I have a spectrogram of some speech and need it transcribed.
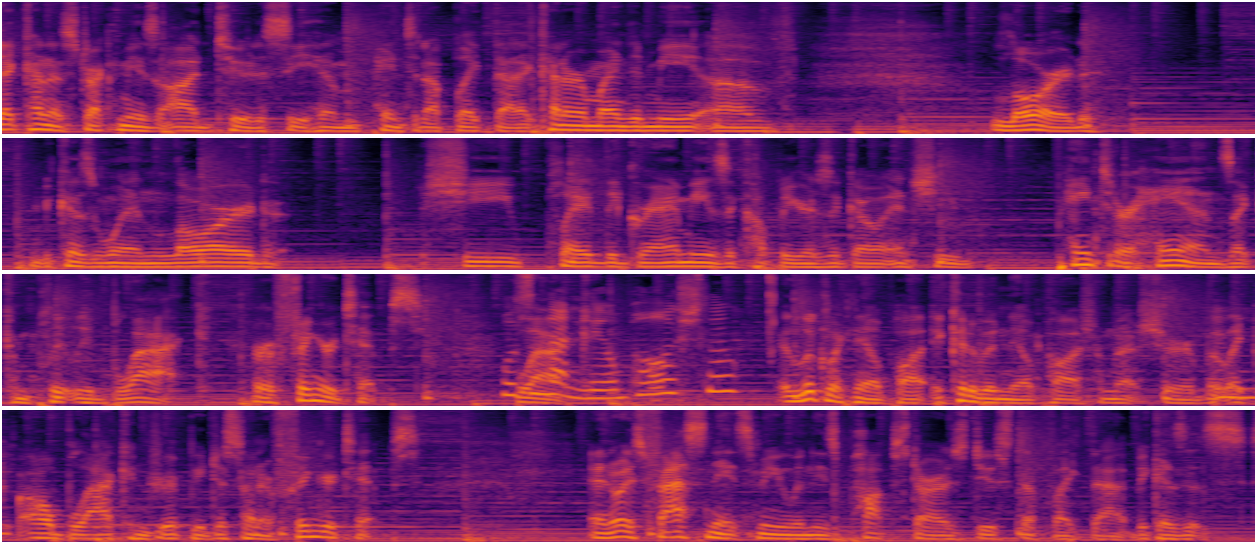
That kind of struck me as odd too to see him painted up like that. It kind of reminded me of Lorde, because when Lorde, she played the Grammys a couple years ago, and she painted her hands like completely black, or her fingertips. wasn't black. that nail polish though? It looked like nail polish. It could have been nail polish. I'm not sure, but Mm-hmm. like all black and drippy, just on her fingertips. And it always fascinates me when these pop stars do stuff like that because it's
